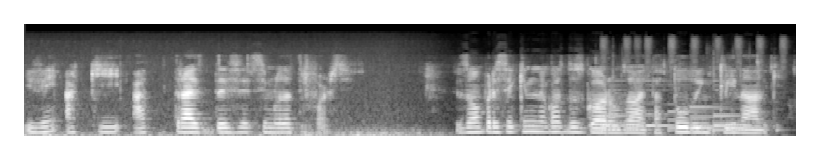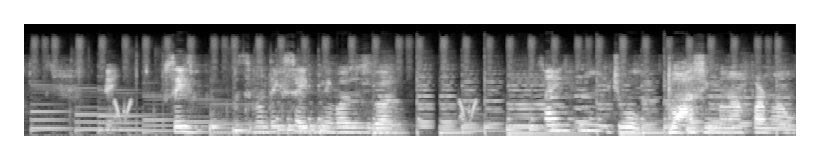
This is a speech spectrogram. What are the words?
e vem aqui atrás desse símbolo da Triforce. Vocês vão aparecer aqui no negócio dos Gorons, ó, tá tudo inclinado aqui. Bem, vocês, vocês vão ter que sair do negócio Gorons. Saem com, tipo, boss em uma Fórmula 1.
